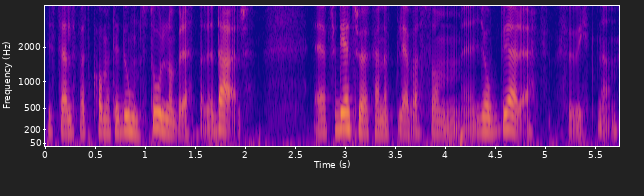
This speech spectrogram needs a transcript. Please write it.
Istället för att komma till domstolen och berätta det där. Eh, för det tror jag kan upplevas som eh, jobbigare för vittnen.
